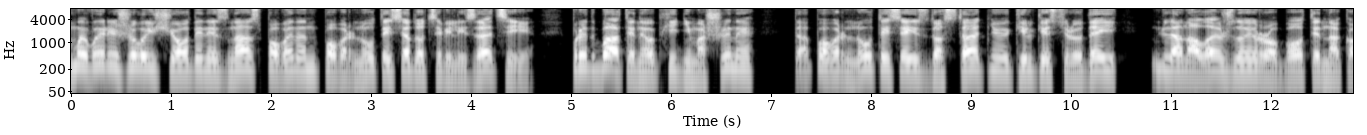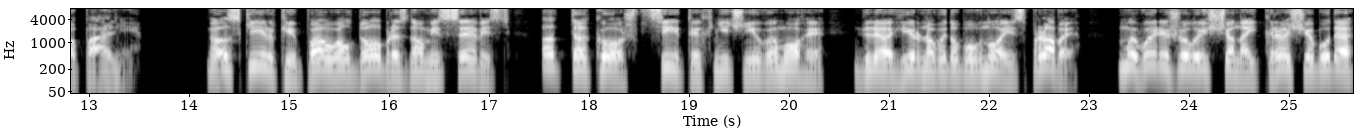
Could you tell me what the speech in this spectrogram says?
ми вирішили, що один із нас повинен повернутися до цивілізації, придбати необхідні машини та повернутися із достатньою кількістю людей для належної роботи на копальні. Оскільки Пауел добре знав місцевість, а також всі технічні вимоги для гірновидобувної справи, ми вирішили, що найкраще буде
